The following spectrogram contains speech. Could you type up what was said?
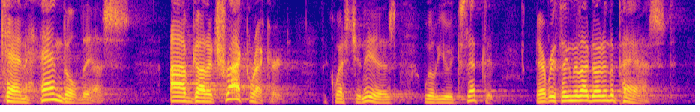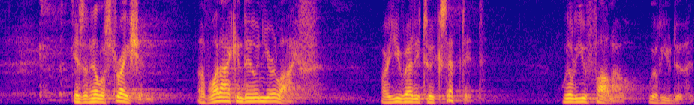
can handle this. I've got a track record. The question is, will you accept it? Everything that I've done in the past is an illustration of what I can do in your life. Are you ready to accept it? Will you follow? Will you do it?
